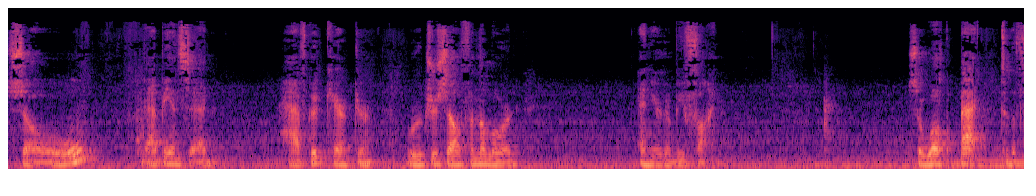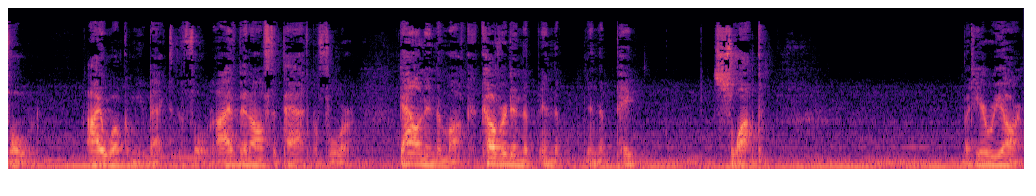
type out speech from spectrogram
so that being said have good character root yourself in the Lord, and you're going to be fine. So, welcome back to the fold. I welcome you back to the fold. I've been off the path before, down in the muck, covered in the in the in the pig slop. But here we are,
